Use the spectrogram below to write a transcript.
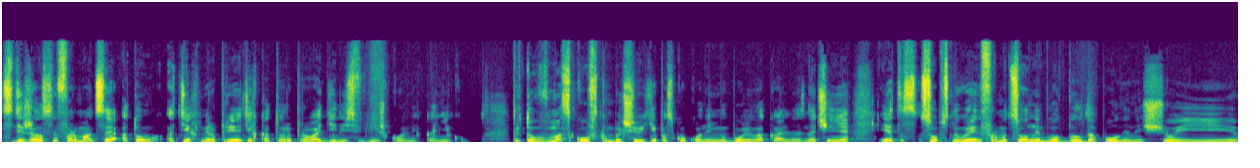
содержалась информация о, том, о тех мероприятиях, которые проводились в дни школьных каникул. Притом в «Московском большевике», поскольку он имел более локальное значение, это, собственно говоря, информационный блок был дополнен еще и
